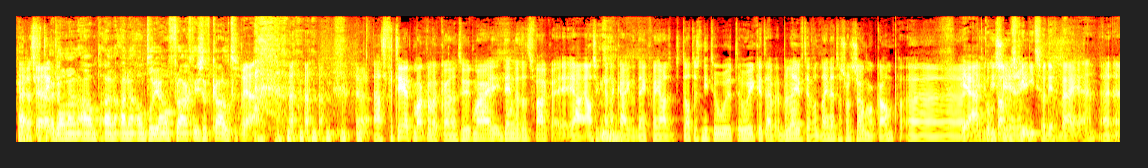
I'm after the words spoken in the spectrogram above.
Ja, dat verteert, En dan aan, aan, aan, aan een Antilliaan vraagt, is het koud? Ja. ja, het verteert makkelijker natuurlijk. Maar ik denk dat het vaak, ja, als ik daar naar kijk, dan denk ik van ja, dat is niet hoe, het, hoe ik het heb beleefd heb. Want het lijkt net een soort zomerkamp. eh, ja, die- het die komt dan serie. misschien niet zo dichtbij, hè? Eh, Nee.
